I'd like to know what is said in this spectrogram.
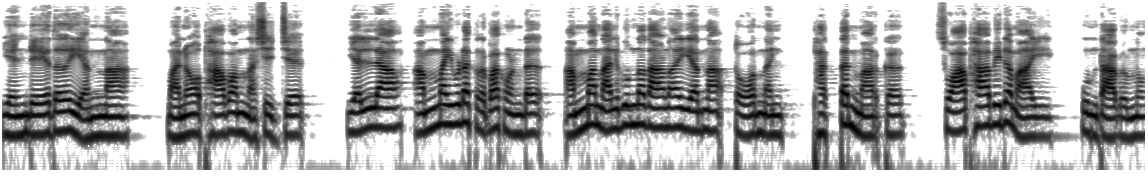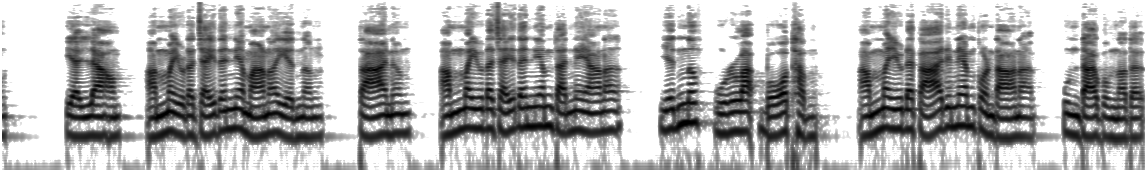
എന്റേത് എന്ന മനോഭാവം നശിച്ച് എല്ലാം അമ്മയുടെ കൃപ കൊണ്ട് അമ്മ നൽകുന്നതാണ് എന്ന തോന്നൽ ഭക്തന്മാർക്ക് സ്വാഭാവികമായി ഉണ്ടാകുന്നു. എല്ലാം അമ്മയുടെ ചൈതന്യമാണ് എന്നും താനും അമ്മയുടെ ചൈതന്യം തന്നെയാണ് എന്നും ഉള്ള ബോധം അമ്മയുടെ കാരുണ്യം കൊണ്ടാണ് ഉണ്ടാകുന്നത്.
